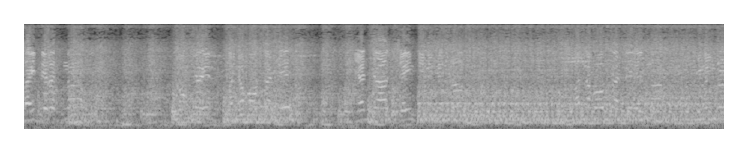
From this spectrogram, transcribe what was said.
साहित्यरत्न यांच्या जयंतीनिमित्त अण्णाभाऊ साठे यांना विनम्र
